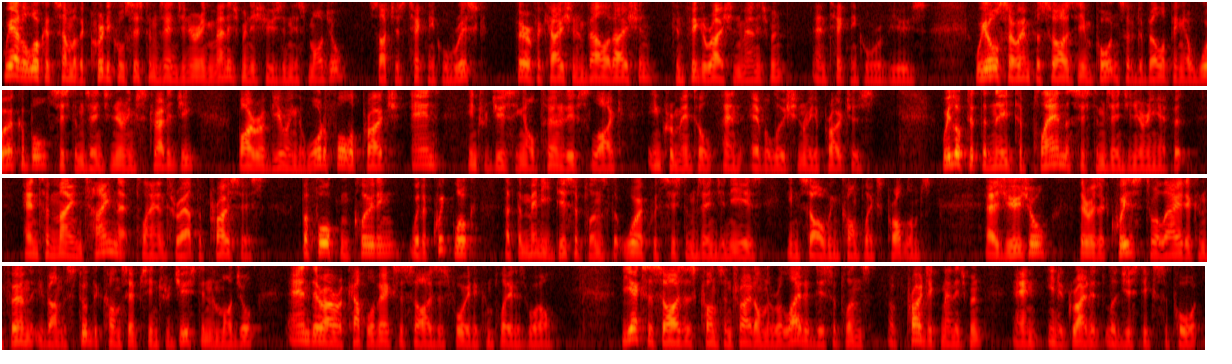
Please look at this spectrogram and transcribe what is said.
We had a look at some of the critical systems engineering management issues in this module, such as technical risk, verification and validation, configuration management, and technical reviews. We also emphasised the importance of developing a workable systems engineering strategy by reviewing the waterfall approach and introducing alternatives like incremental and evolutionary approaches. We looked at the need to plan the systems engineering effort and to maintain that plan throughout the process before concluding with a quick look at the many disciplines that work with systems engineers in solving complex problems. As usual, there is a quiz to allow you to confirm that you've understood the concepts introduced in the module and there are a couple of exercises for you to complete as well. The exercises concentrate on the related disciplines of project management and integrated logistics support.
